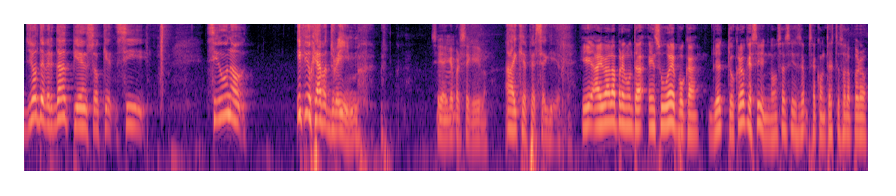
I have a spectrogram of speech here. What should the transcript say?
yo de verdad pienso que si, si uno, if you have a dream, Sí, hay que perseguirlo. Hay que perseguirlo. Y ahí va la pregunta. En su época, yo, yo creo que sí, no sé si se, se conteste solo, pero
